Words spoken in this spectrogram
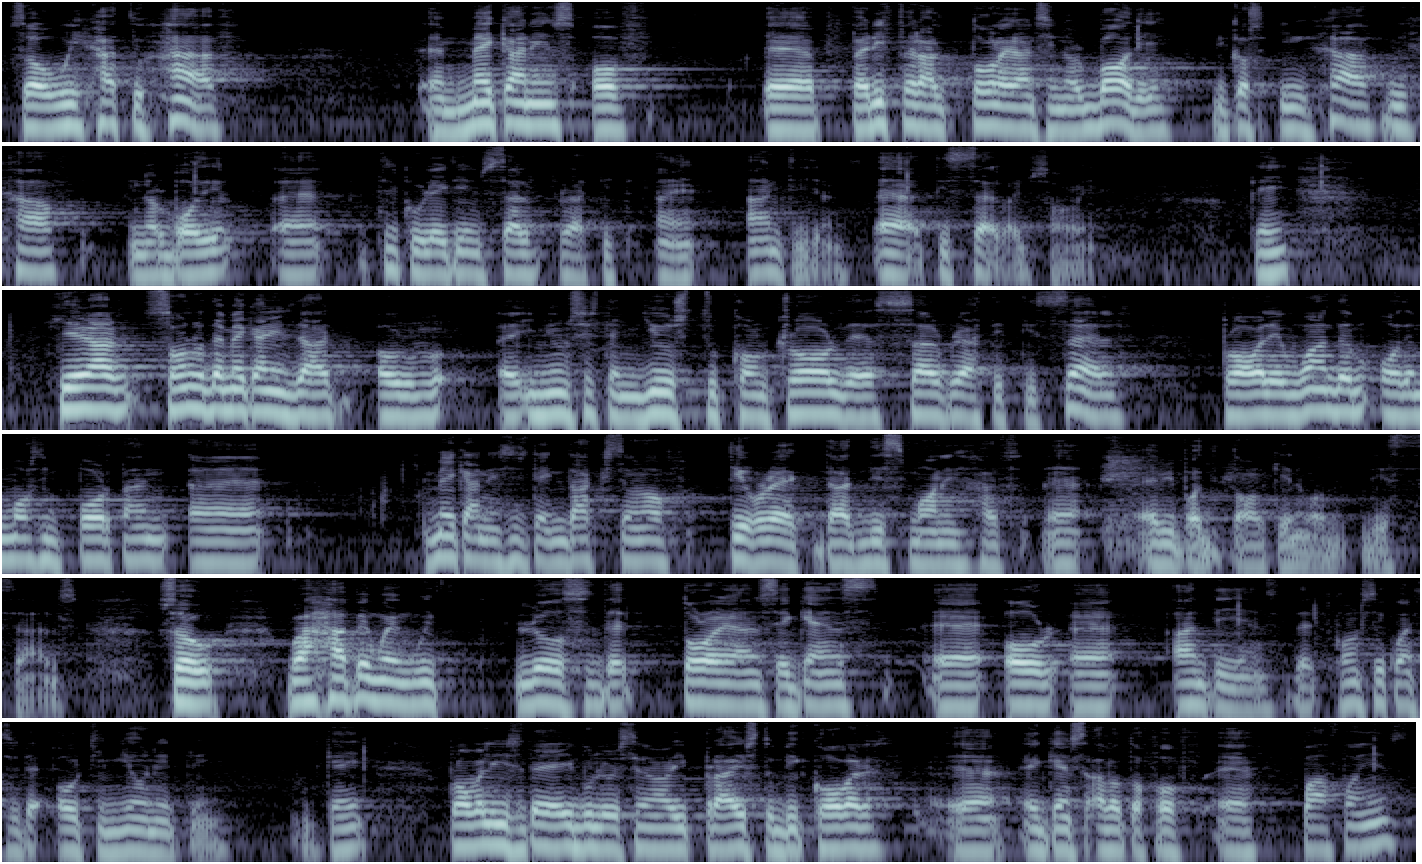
So we had to have a mechanism of uh, peripheral tolerance in our body because in half we have in our body uh, circulating self-reactive uh, antigens, uh, T cell, I'm sorry. Okay? Here are some of the mechanisms that our uh, immune system used to control the self-reactive T cells. Probably one of the, of the most important uh, mechanism is the induction of Treg that this morning has uh, everybody talking about these cells. So what happens when we lose the tolerance against uh, all uh, antigens? The consequence is the autoimmunity. Okay, probably is the evolutionary price to be covered uh, against a lot of, of uh, pathogens.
